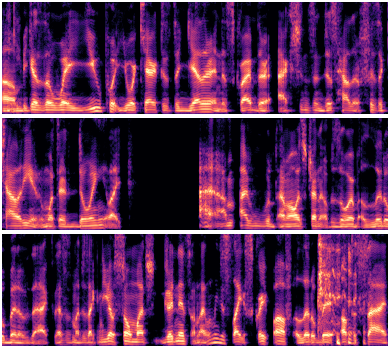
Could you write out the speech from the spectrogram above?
um, you. because the way you put your characters together and describe their actions and just how their physicality and what they're doing, like, I, I'm, I would, I'm always trying to absorb a little bit of that. That's as much as I can. You have so much goodness. I'm like, let me just like scrape off a little bit off the side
